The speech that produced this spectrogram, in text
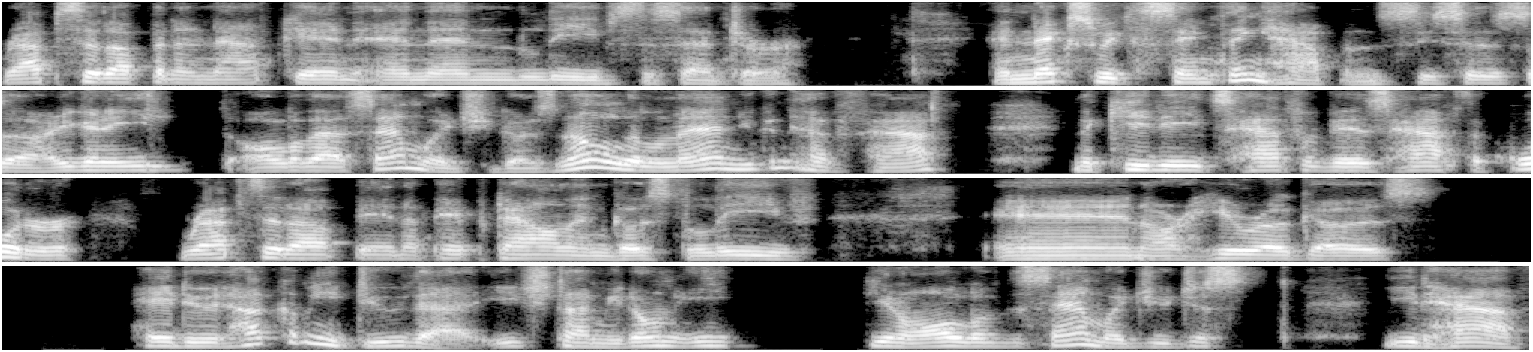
wraps it up in a napkin, and then leaves the center. And next week, the same thing happens. He says, uh, "Are you going to eat all of that sandwich?" He goes, "No, little man, you can have half." And the kid eats half of his half, the quarter, wraps it up in a paper towel, and goes to leave. And our hero goes, "Hey, dude, how come you do that each time? You don't eat, you know, all of the sandwich. You just eat half."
